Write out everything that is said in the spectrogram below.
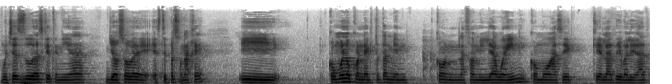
muchas dudas que tenía yo sobre este personaje y cómo lo conecta también con la familia Wayne, cómo hace que la rivalidad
